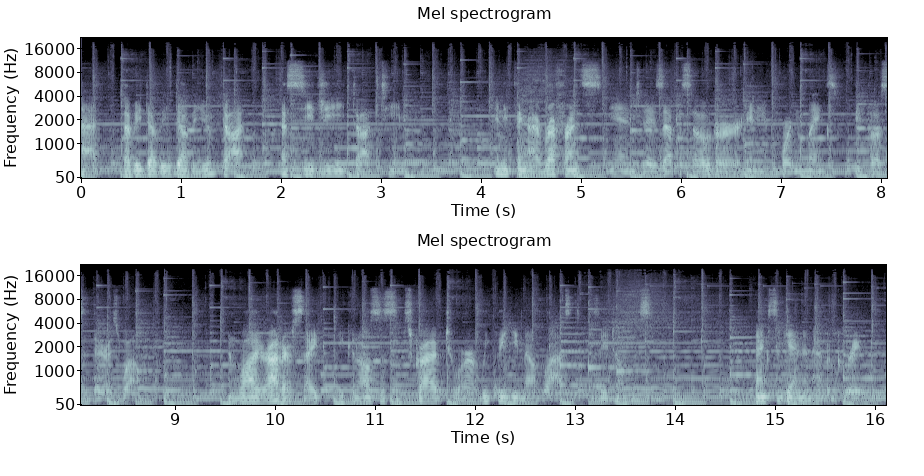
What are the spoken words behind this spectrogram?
at www.scg.team. Anything I reference in today's episode or any important links will be posted there as well. And while you're at our site, you can also subscribe to our weekly email blast so you don't miss it. Thanks again and have a great week.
